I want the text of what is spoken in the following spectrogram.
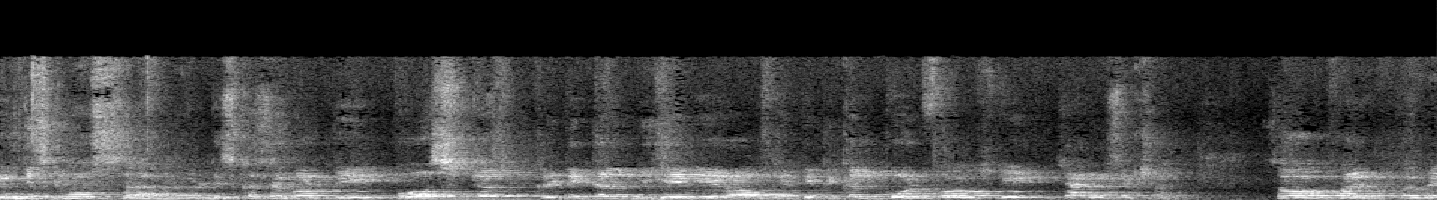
in this class, uh, we will discuss about the post-critical behavior of a typical cold form steel channel section. So for uh, we,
